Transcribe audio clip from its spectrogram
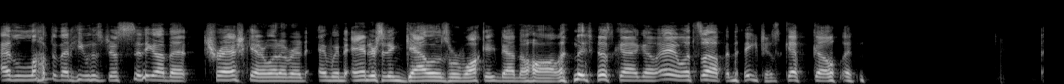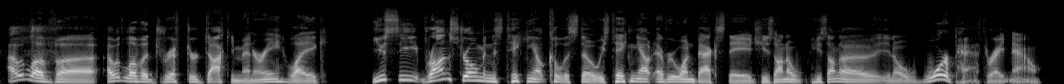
I loved that he was just sitting on that trash can or whatever, and, and when Anderson and Gallows were walking down the hall, and they just kind of go, "Hey, what's up?" and they just kept going. I would love uh I would love a drifter documentary. Like you see Braun Strowman is taking out Kalisto, he's taking out everyone backstage. He's on a he's on a, you know, war path right now.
